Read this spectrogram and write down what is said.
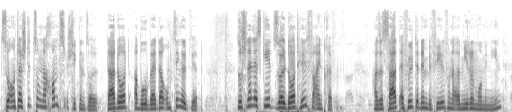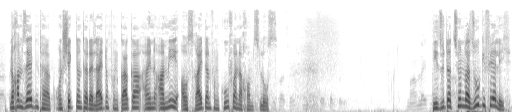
zur Unterstützung nach Homs schicken soll, da dort Abu Ubaidah umzingelt wird. So schnell es geht, soll dort Hilfe eintreffen. Hazrat Saad erfüllte den Befehl von Amirul Mominin noch am selben Tag und schickte unter der Leitung von Kaka eine Armee aus Reitern von Kufa nach Homs los. Die Situation war so gefährlich,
